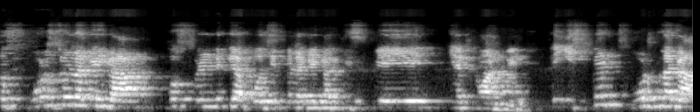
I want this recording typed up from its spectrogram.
तो फोर्स जो लगेगा, वो फ़ील्ड के अपोजिट में लगेगा किस पे? इलेक्ट्रॉन पे। तो इस पे फोर्स लगा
